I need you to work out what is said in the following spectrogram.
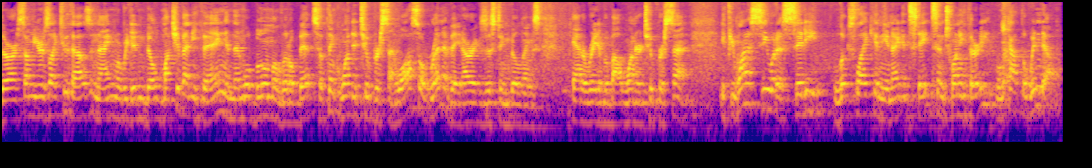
There are some years like 2009 where we didn't build much of anything and then we'll boom a little bit. So think 1 to 2%. We'll also renovate our existing buildings at a rate of about 1 or 2%. If you want to see what a city looks like in the United States in 2030, look out the window.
